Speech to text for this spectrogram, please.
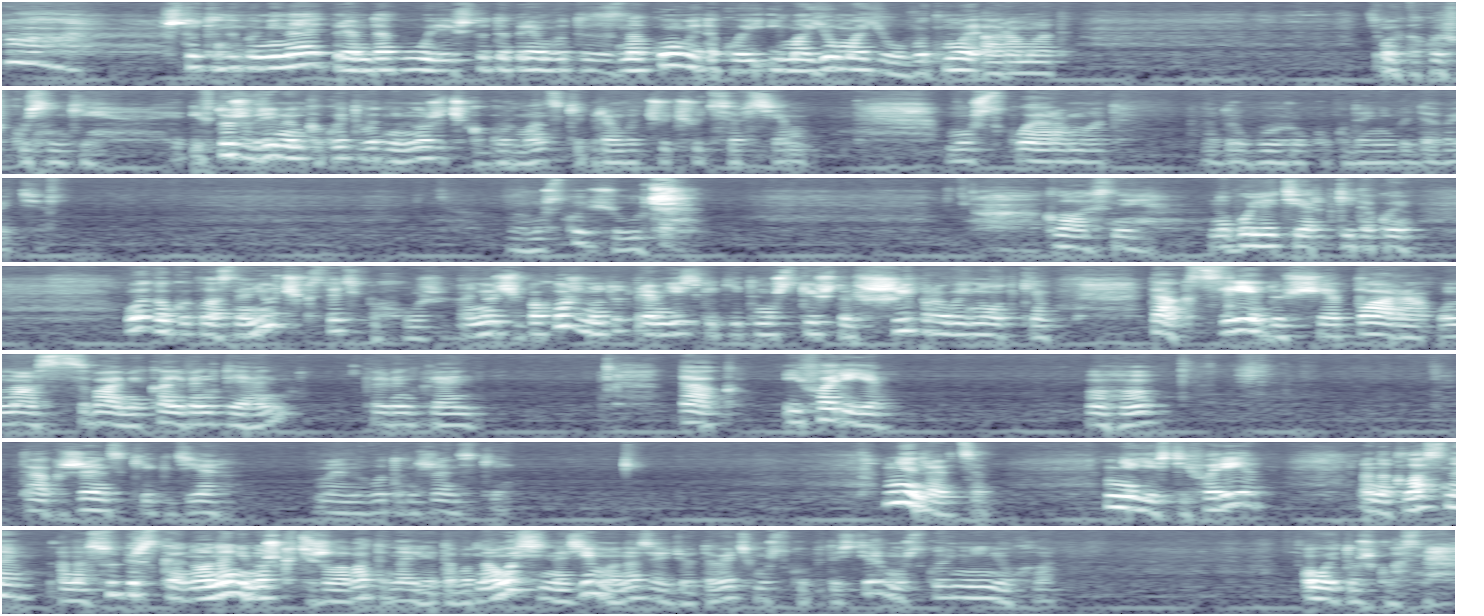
А, что-то напоминает прям до боли, что-то прям вот знакомое такое, и мое-мое, вот мой аромат. Ой, какой вкусненький. И в то же время он какой-то вот немножечко гурманский, прям вот чуть-чуть совсем. Мужской аромат. На другую руку куда-нибудь давайте. А мужской еще лучше. Классный, но более терпкий такой. Ой, какой классный. Они очень, кстати, похожи. Они очень похожи, но тут прям есть какие-то мужские, что ли, шипровые нотки. Так, следующая пара у нас с вами Кальвин Кляйн. Кальвин Кляйн. Так, эйфория. Угу. Так, женский где? Мэн, вот он женский. Мне нравится. У меня есть эйфория. Она классная, она суперская, но она немножко тяжеловата на лето. Вот на осень, на зиму она зайдет. Давайте мужскую потестируем. Мужскую не нюхала. Ой, тоже классная.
